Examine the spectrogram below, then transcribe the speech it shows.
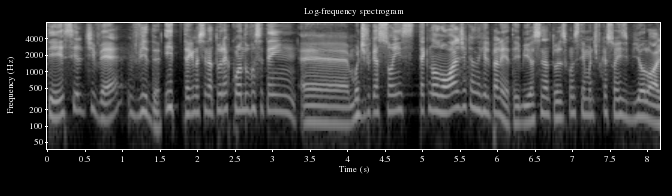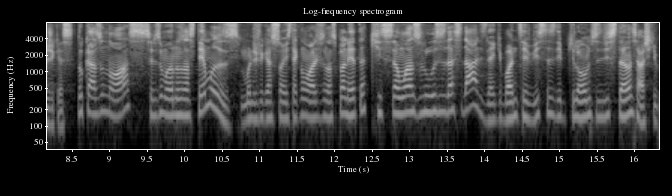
ter se ele tiver vida. E tecnoassinatura é quando você tem é, modificações tecnológicas naquele planeta. E bioassinaturas é quando você tem modificações biológicas. No caso, nós, seres humanos, nós temos modificações tecnológicas no nosso planeta, que são as luzes das cidades, né? Que podem ser vistas de quilômetros de distância. Acho que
